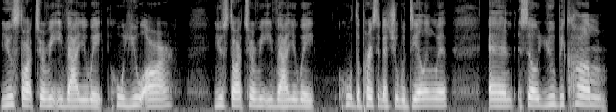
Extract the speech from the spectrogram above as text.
you start to reevaluate who you are. You start to reevaluate who the person that you were dealing with. And so you become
